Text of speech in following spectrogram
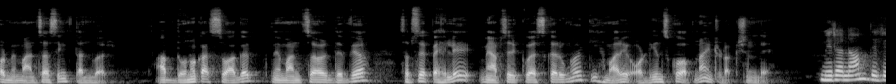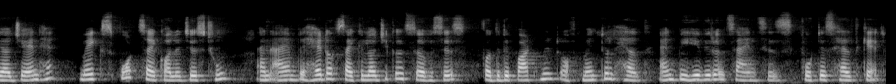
और मीमांसा सिंह तनवर। आप दोनों का स्वागत, मीमांसा और दिव्या। सबसे पहले मैं आपसे रिक्वेस्ट करूँगा कि हमारे ऑडियंस को अपना इंट्रोडक्शन दें। मेरा नाम दिव्या जैन है। मैं एक स्पोर्ट्स साइकोलॉजिस्ट हूँ and I am the head of psychological services for the department of mental health and behavioural sciences Fortis healthcare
